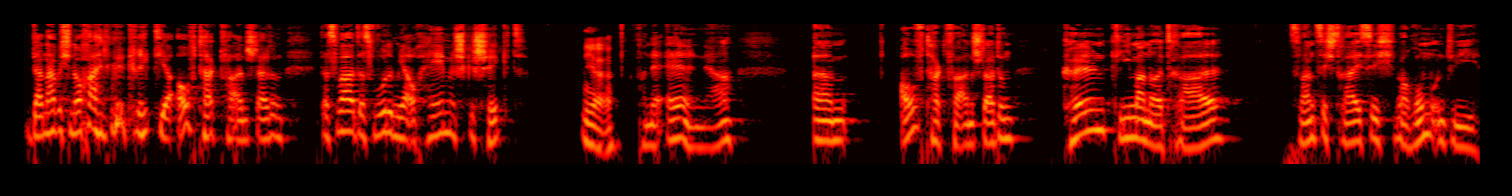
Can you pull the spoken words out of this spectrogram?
dann habe ich noch eine gekriegt, hier Auftaktveranstaltung. Das war, das wurde mir auch hämisch geschickt ja. von der Ellen, ja. Ähm, Auftaktveranstaltung Köln klimaneutral 2030, warum und wie?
